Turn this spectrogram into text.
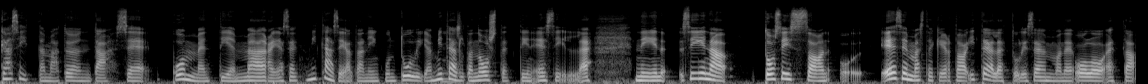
käsittämätöntä se kommenttien määrä ja se, että mitä sieltä niin kuin tuli ja mitä mm. sieltä nostettiin esille, niin siinä tosissaan ensimmäistä kertaa itselle tuli semmoinen olo, että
